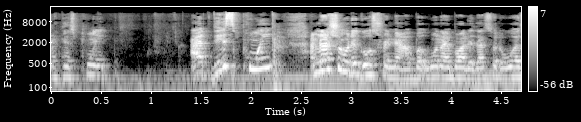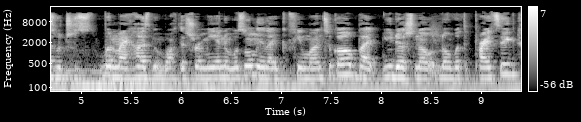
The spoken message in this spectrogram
at this point at this point, I'm not sure what it goes for now, but when I bought it, that's what it was, which was when my husband bought this for me, and it was only like a few months ago, but you just know know what the pricing.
